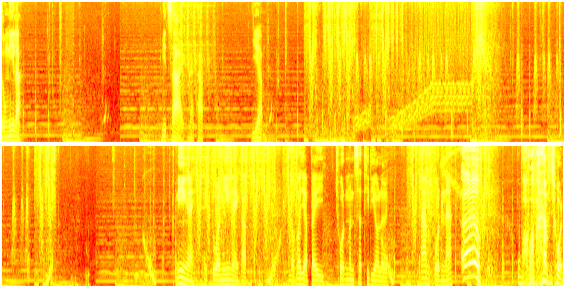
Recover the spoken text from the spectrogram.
ตรงนี้ล่ะ มิดไซด์นะครับ เยี่ยม นี่ไง ไอตัวนี้ไงครับ เราก็อย่าไปชนมันสักทีเดียวเลย ห้ามชนนะ เออกูบอกว่าห้ามชน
